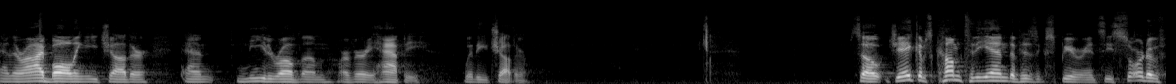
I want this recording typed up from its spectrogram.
and they're eyeballing each other, and neither of them are very happy with each other. So Jacob's come to the end of his experience. He's sort of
